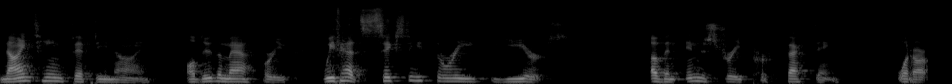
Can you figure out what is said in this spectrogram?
1959. I'll do the math for you. We've had 63 years of an industry perfecting what our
